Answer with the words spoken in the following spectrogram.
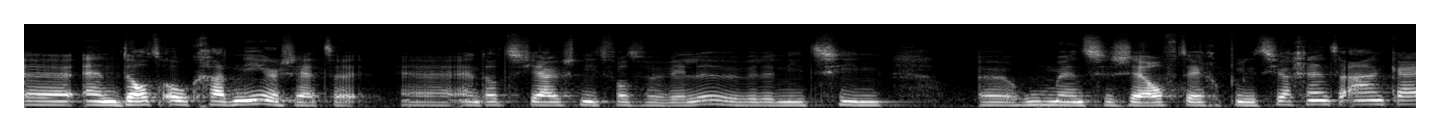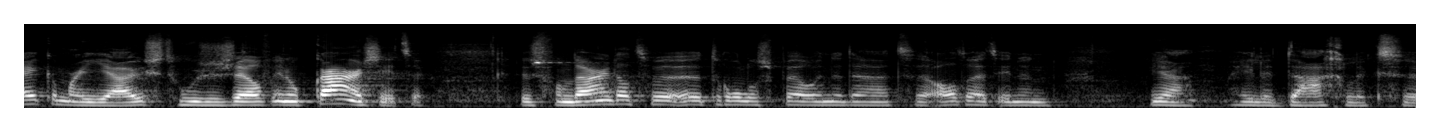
Eh, en dat ook gaat neerzetten. Eh, en dat is juist niet wat we willen. We willen niet zien eh, hoe mensen zelf tegen politieagenten aankijken, maar juist hoe ze zelf in elkaar zitten. Dus vandaar dat we het rollenspel inderdaad altijd in een ja, hele dagelijkse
